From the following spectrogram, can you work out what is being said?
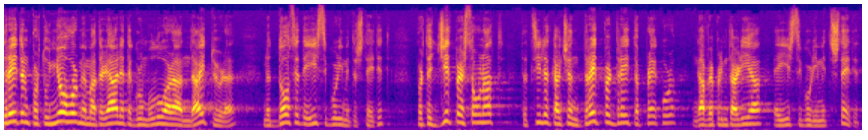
drejtën për t'u njohur me materialet e grumbulluara ndaj tyre në dosjet e ish-Sigurimit të Shtetit, për të gjithë personat të cilët kanë qenë drejtpërdrejt të prekur nga veprimtaria e ish-Sigurimit të Shtetit.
